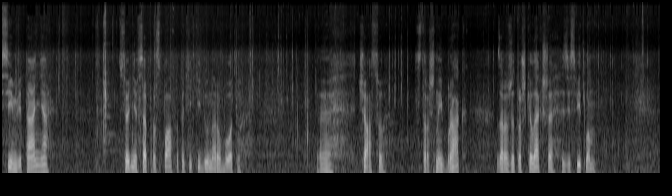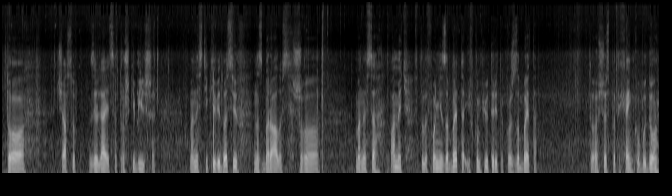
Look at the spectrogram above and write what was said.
Всім вітання. Сьогодні все проспав, ото тільки йду на роботу. Е, часу страшний брак. Зараз вже трошки легше зі світлом, то часу з'являється трошки більше. У мене стільки відосів назбиралось, що в мене вся пам'ять в телефоні забита і в комп'ютері також забита. То щось потихеньку буду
